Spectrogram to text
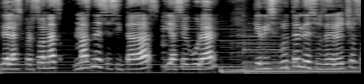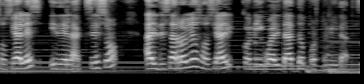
de las personas más necesitadas y asegurar que disfruten de sus derechos sociales y del acceso al desarrollo social con igualdad de oportunidades.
